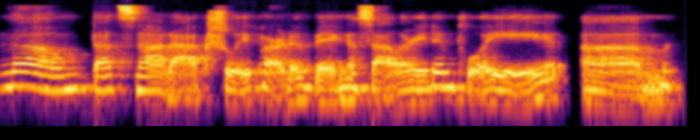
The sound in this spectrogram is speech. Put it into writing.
no, that's not actually part of being a salaried employee. Um,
